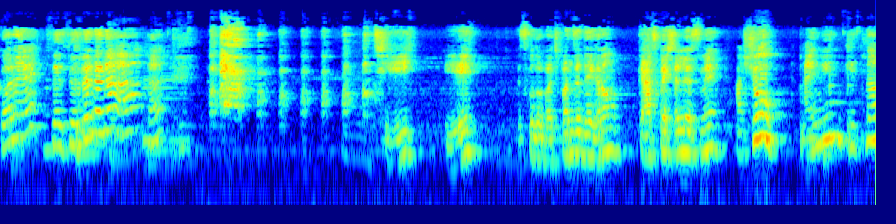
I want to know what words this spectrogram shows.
कौन है? सुनो ना हाँ? छी ये इसको तो बचपन से देख रहा हूँ। क्या स्पेशल है इसमें? अशोक आई मीन कितना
